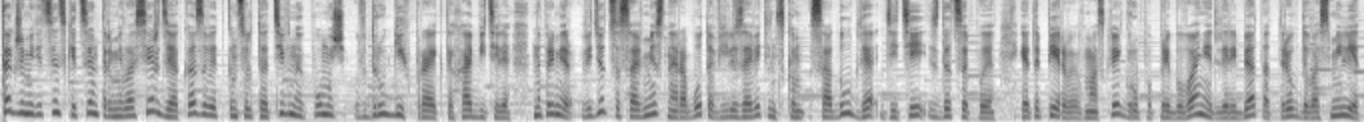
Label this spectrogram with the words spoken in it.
Также медицинский центр «Милосердие» оказывает консультативную помощь в других проектах обители. Например, ведется совместная работа в Елизаветинском саду для детей с ДЦП. Это первая в Москве группа пребывания для ребят от 3 до 8 лет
